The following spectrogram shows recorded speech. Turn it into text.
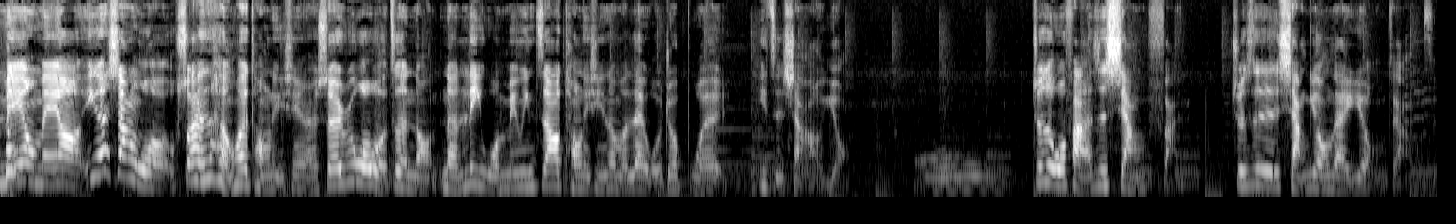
没有没有，因为像我算是很会同理心人，所以如果我这个能能力，我明明知道同理心那么累，我就不会一直想要用。哦，就是我反而是相反，就是想用再用这样子。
